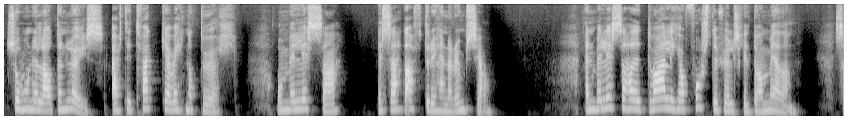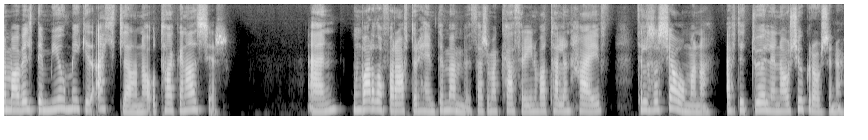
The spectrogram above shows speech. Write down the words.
Svo hún er látin laus eftir tveggja veitna dvöl og Melissa er sett aftur í hennar umsjá en Melissa hafi dvali hjá fóstufjölskyldu á meðan sem að vildi mjög mikið ætlaðana og taka hann að sér. En hún varð að fara aftur heim til mömmu þar sem að Katrín var talin hæf til þess að sjá um hana eftir dvölina á sjúgrásinu.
